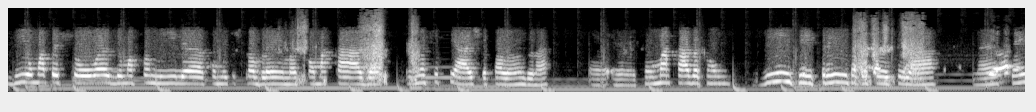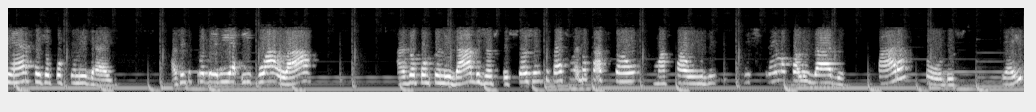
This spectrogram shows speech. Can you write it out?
de uma pessoa, de uma família com muitos problemas, com uma casa, problemas sociais, estou falando, né? É, é, com uma casa com 20, 30 pessoas, sei lá, né? Tem essas oportunidades. A gente poderia igualar as oportunidades das pessoas, a gente tivesse uma educação, uma saúde de extrema qualidade para todos. E aí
